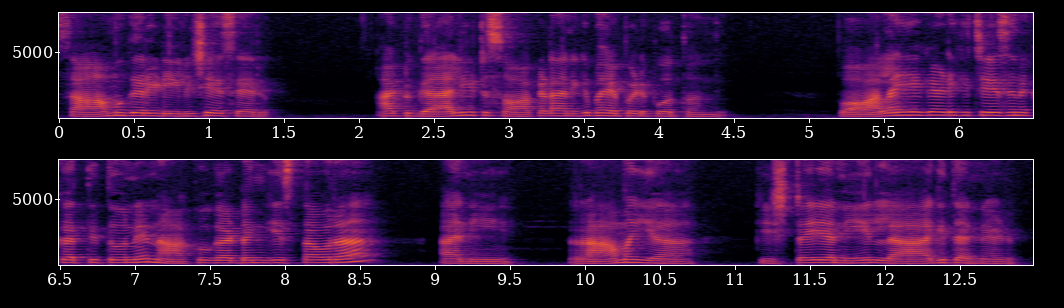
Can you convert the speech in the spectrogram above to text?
సాముగరిడీలు చేశారు. అటు గాలి ఇటు సోకడానికి భయపడిపోతోంది. పోలయ్య గడికి చేసిన కత్తితోనే నాకు గడ్డం గీస్తావురా అని రామయ్య కిష్టయ్యని లాగి తన్నాడు.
